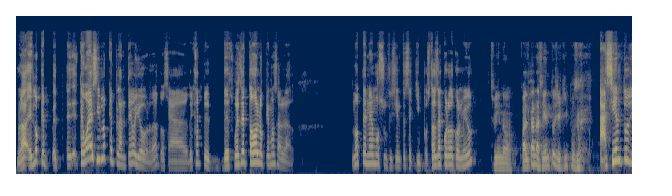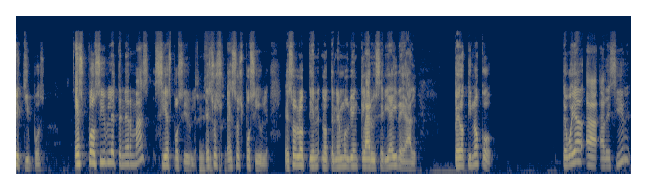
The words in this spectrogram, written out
¿verdad? Es lo que, eh, eh, te voy a decir lo que planteo yo, ¿verdad? O sea, déjate, después de todo lo que hemos hablado, no tenemos suficientes equipos. ¿Estás de acuerdo conmigo? Sí, no. Faltan asientos y equipos. Asientos y equipos. ¿Es posible tener más? Sí es posible. eso, es, eso es posible. Eso lo, tiene, lo tenemos bien claro y sería ideal. Pero Tinoco, te voy a, a decir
